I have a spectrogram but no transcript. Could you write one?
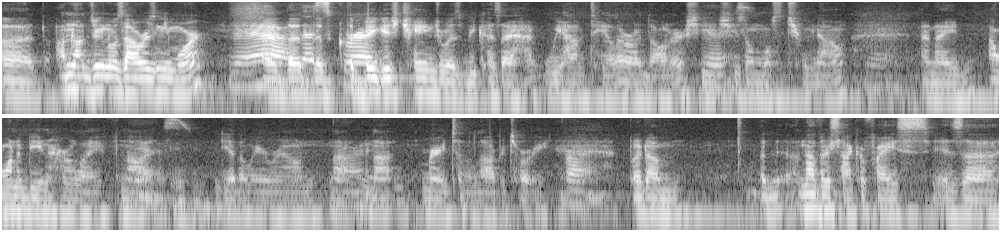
Uh, I'm not doing those hours anymore. Yeah, Uh, the, that's the, great. the biggest change was because I ha- we have Taylor, our daughter. She, Yes. She's almost two now, Yeah. and I I want to be in her life, not Yes. the other way around. Not Right. not married to the laboratory. Right. But um, another sacrifice is uh,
